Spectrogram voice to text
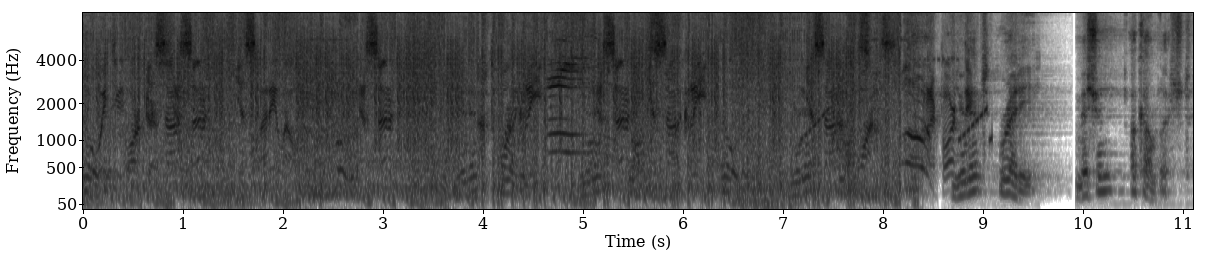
Building. Waiting order. Yes, sir. Sir. Yes, very well. Yes, sir. Unit At one. Agreed. Unit Yes, sir. lost. Yes, sir. Agreed. Unit Yes, sir. Lost. once. reporting. Unit ready. Mission accomplished.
